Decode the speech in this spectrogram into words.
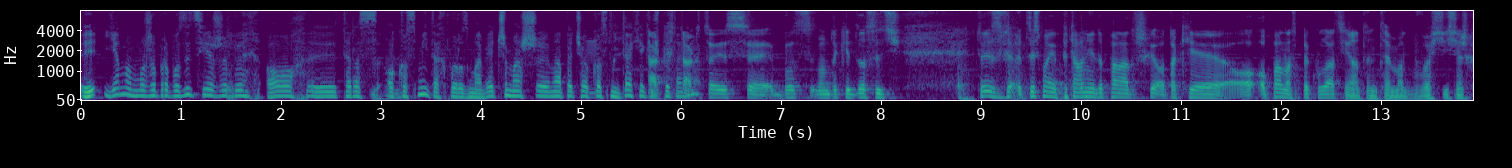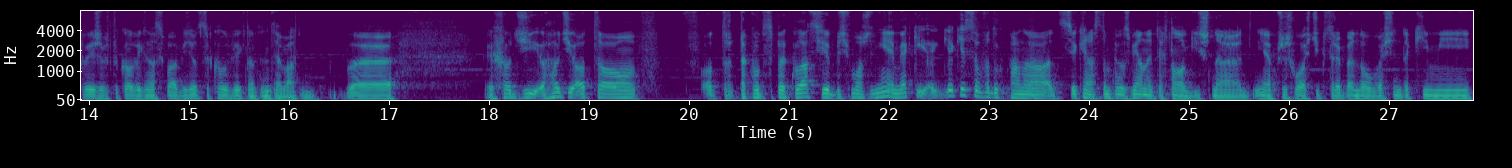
Y, ja mam może propozycję, żeby o, y, teraz mhm. o kosmitach porozmawiać. Czy masz, y, Mapecie, o mhm. kosmitach jakieś tak, pytania? Tak, to jest, bo mam takie dosyć, to jest, to jest moje pytanie do Pana troszkę o takie, o, o Pana spekulacje na ten temat, bo właściwie ciężko powiedzieć, żeby ktokolwiek nas chyba wiedział cokolwiek na ten temat. Bo, Chodzi, chodzi o to, o taką spekulację być może, nie wiem, jakie, jakie są według Pana, jakie nastąpią zmiany technologiczne nie w przyszłości, które będą właśnie takimi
